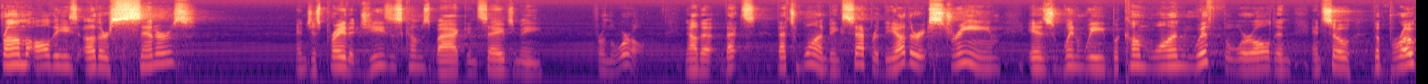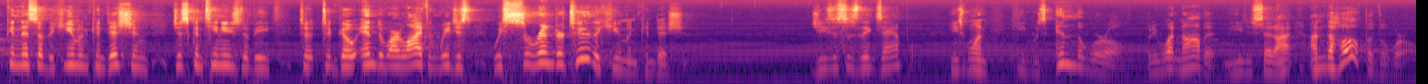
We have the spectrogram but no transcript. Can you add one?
from all these other sinners and just pray that Jesus comes back and saves me from the world. Now that, that's that's one being separate. The other extreme is when we become one with the world and, and so the brokenness of the human condition just continues to be to, to go into our life and we just we surrender to the human condition. Jesus is the example. He's one he was in the world but he wasn't of it and he just said I, i'm the hope of the world.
